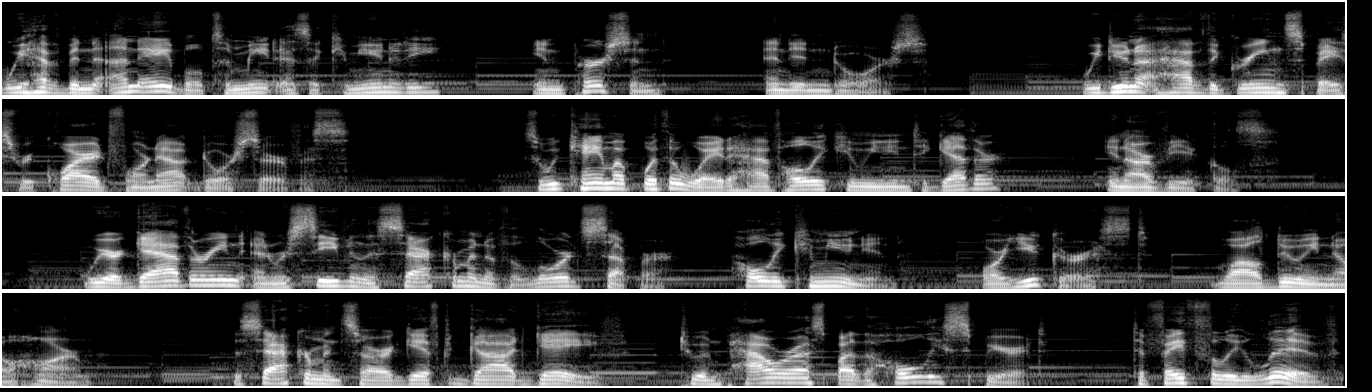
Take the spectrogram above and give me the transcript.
we have been unable to meet as a community in person and indoors. We do not have the green space required for an outdoor service. So we came up with a way to have Holy Communion together in our vehicles. We are gathering and receiving the sacrament of the Lord's Supper, Holy Communion, or Eucharist, while doing no harm. The sacraments are a gift God gave to empower us by the Holy Spirit to faithfully live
